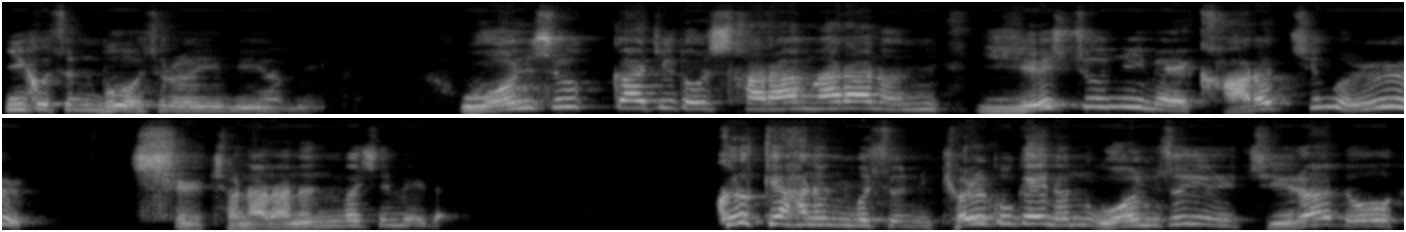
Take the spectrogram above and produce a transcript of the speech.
이것은 무엇을 의미합니까? 원수까지도 사랑하라는 예수님의 가르침을 실천하라는 것입니다. 그렇게 하는 것은 결국에는 원수일지라도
